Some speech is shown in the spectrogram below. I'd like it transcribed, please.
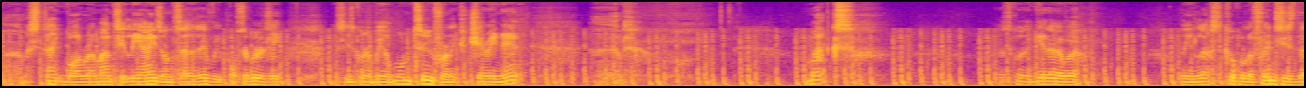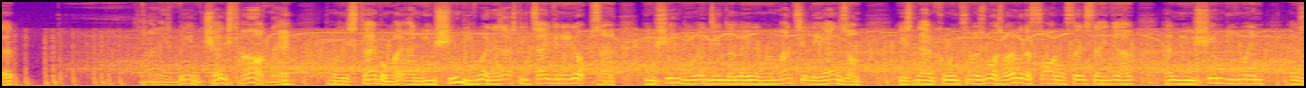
a mistake by Romantic Liaison, so there's every possibility this is going to be a 1-2 for Alex Cherry now. And Max has got to get over the last couple of fences though. And he's being chased hard now by his stablemate and Yushindi Wen has actually taken it up. So Yushindi Wen's in the lead and Romantic Liaison is now coming through as well. So over the final fence they go and Yushindi Wen has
